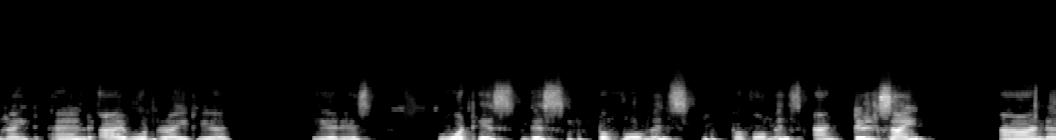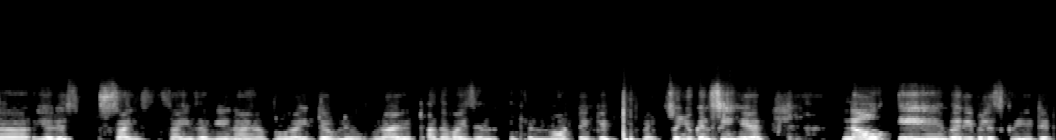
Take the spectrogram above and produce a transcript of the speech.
right? And i would write here here is what is this performance performance and tilt sign? And uh, here is size. Size again i have to write w right? Otherwise it will not take it right? So you can see here now a variable is created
